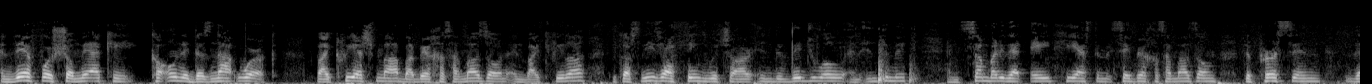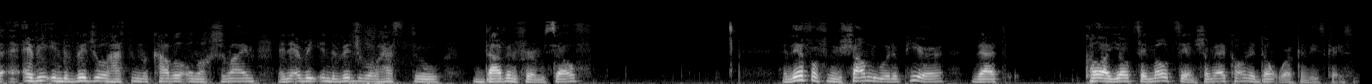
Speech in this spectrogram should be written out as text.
and therefore shomea ka'one does not work by Kriyashma, by Berchas Hamazon, and by Tefillah, because these are things which are individual and intimate, and somebody that ate, he has to say Berchas Hamazon, the person, the, every individual has to be Makabal Omach Shemaim, and every individual has to daven for himself. And therefore, from Yerushalmi would appear that Kol Yotze Motze and Shomei Kona don't work in these cases.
